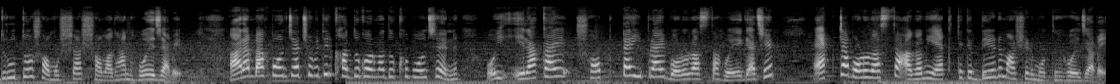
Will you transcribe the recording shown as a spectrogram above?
দ্রুত সমস্যার সমাধান হয়ে যাবে। আরামবাগ পঞ্চায়েত সমিতির খাদ্য কর্মাধ্যক্ষ বলছেন, ওই এলাকায় সবটাই প্রায় বড় রাস্তা হয়ে গেছে। একটা বড় রাস্তা আগামী এক থেকে দেড় মাসের মধ্যে হয়ে যাবে।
